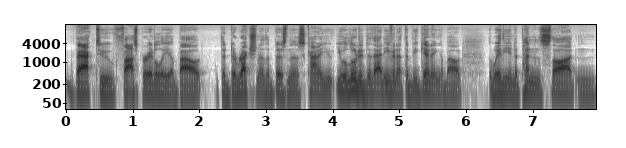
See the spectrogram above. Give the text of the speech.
back to Fosber Italy about the direction of the business. Kind of you, you alluded to that even at the beginning about the way the independents thought and,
